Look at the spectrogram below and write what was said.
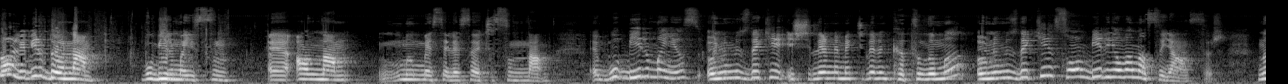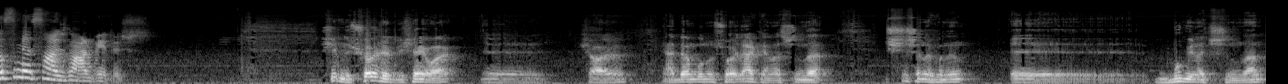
Böyle bir dönem bu 1 Mayıs'ın e, anlamı meselesi açısından. E, bu 1 Mayıs önümüzdeki işçilerin, emekçilerin katılımı önümüzdeki son bir yıla nasıl yansır? Nasıl mesajlar verir? Şimdi şöyle bir şey var e, Çağrı. Yani ben bunu söylerken aslında işçi sınıfının e, bugün açısından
